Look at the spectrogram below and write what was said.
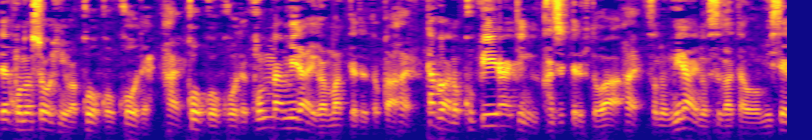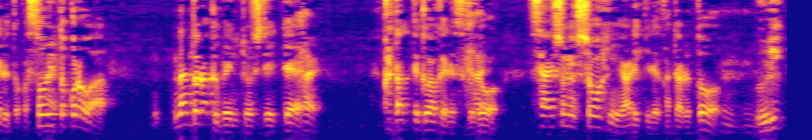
で、この商品はこうこうこうで、はいこうこうこうで、こんな未来が待っててとか、はい多分あの、コピーライティングかじってる人は、はいその未来の姿を見せるとか、そういうところは、なんとなく勉強していて、はい。語っていくわけですけど、はい最初に商品ありきで語ると、売り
